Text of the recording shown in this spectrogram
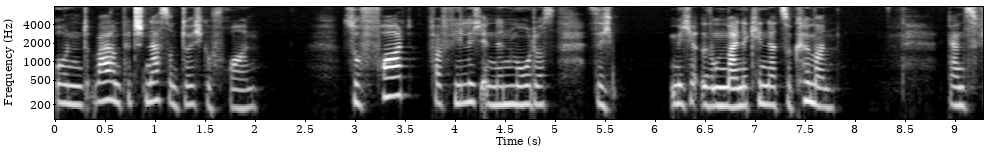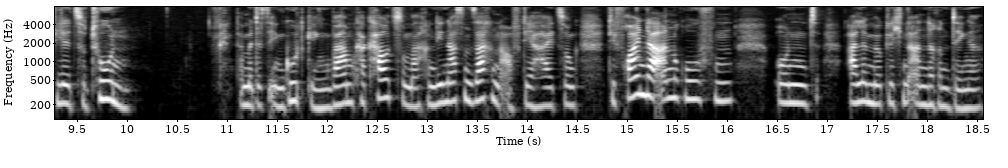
und waren pitschnass und durchgefroren. Sofort verfiel ich in den Modus, sich mich um meine Kinder zu kümmern. Ganz viel zu tun, damit es ihnen gut ging, warm Kakao zu machen, die nassen Sachen auf die Heizung, die Freunde anrufen und alle möglichen anderen Dinge.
